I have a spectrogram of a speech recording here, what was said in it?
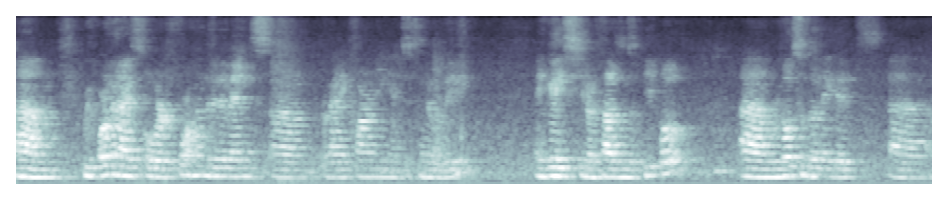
Um, we've organized over 400 events on organic farming and sustainability, engaged you know, thousands of people. Um, we've also donated uh,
